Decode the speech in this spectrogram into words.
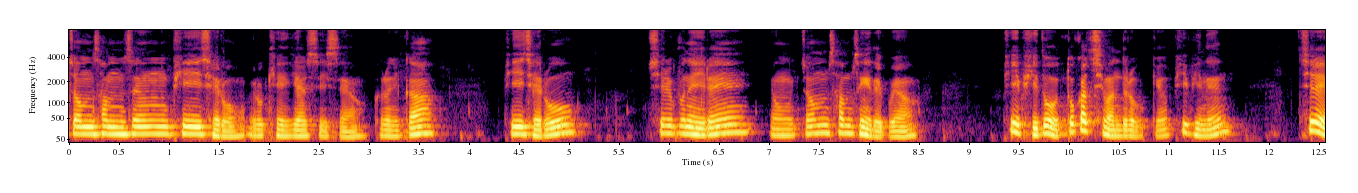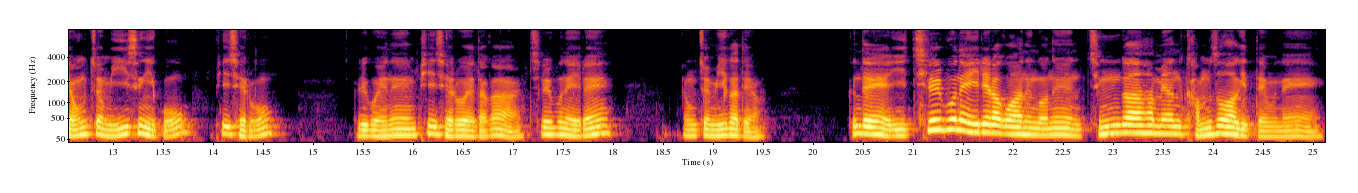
0.3승 P0 이렇게 얘기할 수 있어요. 그러니까 P0 7분의 1의 0.3승이 되고요. PB도 똑같이 만들어 볼게요. PB는 7의 0.2승이고 P0 그리고 얘는 P0에다가 7분의 1에 0.2가 돼요. 근데 이 7분의 1이라고 하는 거는 증가하면 감소하기 때문에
